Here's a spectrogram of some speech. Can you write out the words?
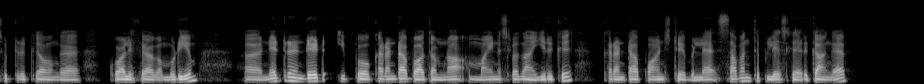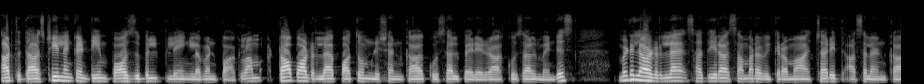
சுற்றுக்கு அவங்க குவாலிஃபை ஆக முடியும். நெட் ரன் ரேட் இப்போது கரண்ட்டாக பார்த்தோம்னா மைனஸில் தான் இருக்குது கரண்ட்டாக பாயிண்ட்ஸ் டேபிளில் செவன்த் பிளேஸில் இருக்காங்க. அடுத்ததா Sri Lankan team possible playing eleven பார்க்கலாம். டாப் ஆர்டரில் பத்தோம் நிஷன்கா குசால் பெரேரா குசால் மெண்டிஸ் மிடில் ஆர்டரில் சதீரா சமர விக்ரமா சரித் அசலன்கா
